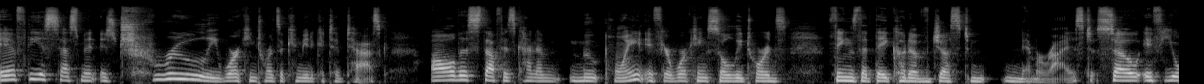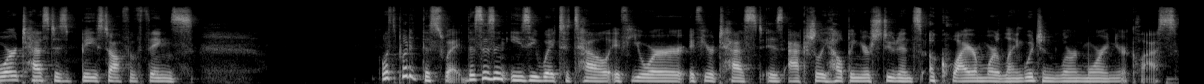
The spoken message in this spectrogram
if the assessment is truly working towards a communicative task. All this stuff is kind of moot point if you're working solely towards things that they could have just memorized. So if your test is based off of things let's put it this way this is an easy way to tell if your if your test is actually helping your students acquire more language and learn more in your class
